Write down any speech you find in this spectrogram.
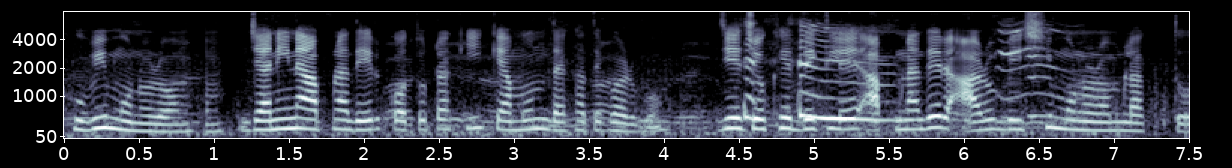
খুবই মনোরম। জানি না আপনাদের কতটা কি কেমন দেখাতে পারব। যে চোখে দেখলে আপনাদের আরও বেশি মনোরম লাগতো।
